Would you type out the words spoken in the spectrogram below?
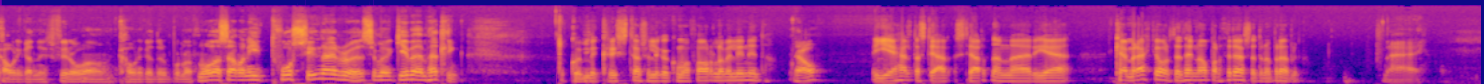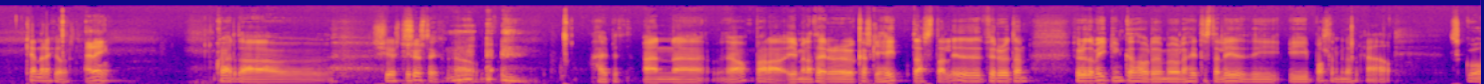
Káringarnir fyrir ofan, Káringarnir er búin að hnóða saman í tvo sigra í röð sem hefur gefið þeim helling. Gummi Kristjáns er líka að koma fárlega vel inn í þetta. Já, Ég held að stjar, stjarnan er ég kemur ekki orð þegar þeir ná bara þriðasætuna breðablík nei, kemur ekki en nei. Hvað er þetta Sjösti sjösteg hæpið en uh, já bara ég meina þeir eru kannski heitasta liðið fyrir utan, fyrir utan vikinga þá eru þeir mögulega heitasta liðið í, í boltanum í dag. Já, Sko,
